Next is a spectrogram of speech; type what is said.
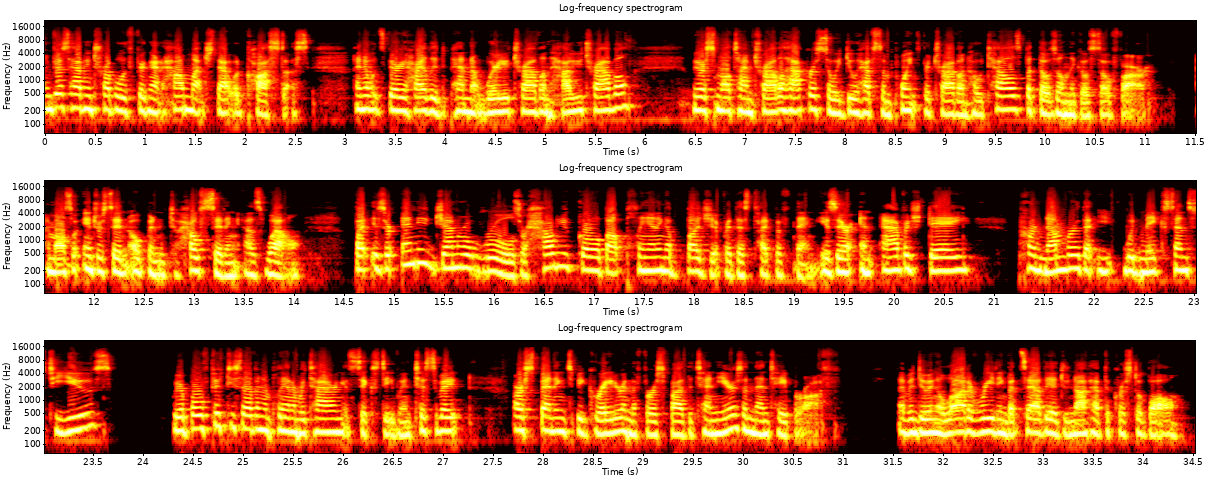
I'm just having trouble with figuring out how much that would cost us. I know it's very highly dependent on where you travel and how you travel. We are small time travel hackers, so we do have some points for travel and hotels, but those only go so far. I'm also interested and open to house sitting as well. But is there any general rules or how do you go about planning a budget for this type of thing? Is there an average day per number that would make sense to use? We are both 57 and plan on retiring at 60. We anticipate our spending to be greater in the first five to 10 years and then taper off. I've been doing a lot of reading, but sadly, I do not have the crystal ball.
